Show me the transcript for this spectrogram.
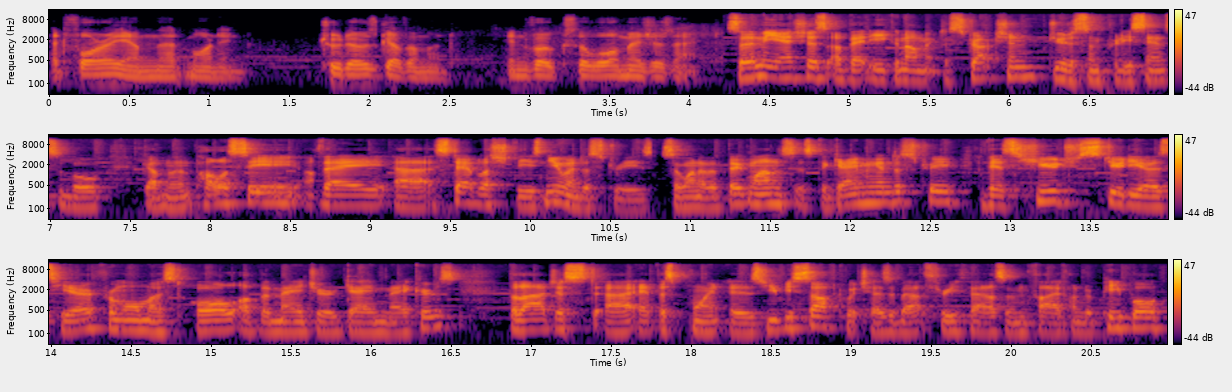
At 4 a.m. that morning, Trudeau's government invokes the War Measures Act. So in the ashes of that economic destruction, due to some pretty sensible government policy, they uh, established these new industries. So one of the big ones is the gaming industry. There's huge studios here from almost all of the major game makers. The largest uh, at this point is Ubisoft, which has about 3,500 people.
